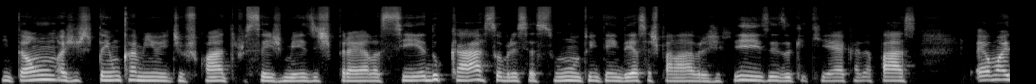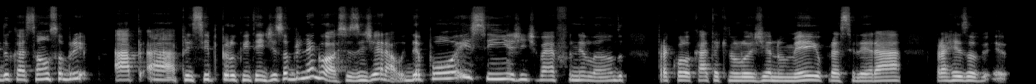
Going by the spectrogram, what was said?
Então, a gente tem um caminho aí de uns quatro, seis meses para ela se educar sobre esse assunto, entender essas palavras difíceis, o que, que é cada passo. É uma educação sobre a, a princípio, pelo que eu entendi, sobre negócios em geral. E depois, sim, a gente vai afunilando para colocar a tecnologia no meio, para acelerar, para resolver,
